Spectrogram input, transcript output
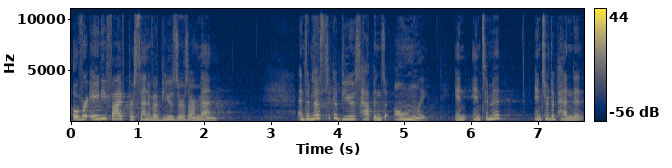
Over 85% of abusers are men. And domestic abuse happens only in intimate, interdependent,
